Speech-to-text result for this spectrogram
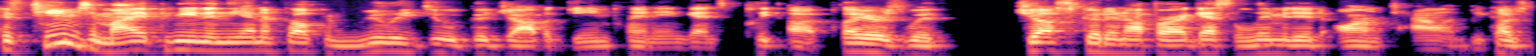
Because teams, in my opinion, in the NFL can really do a good job of game planning against uh, players with just good enough or I guess limited arm talent. Because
